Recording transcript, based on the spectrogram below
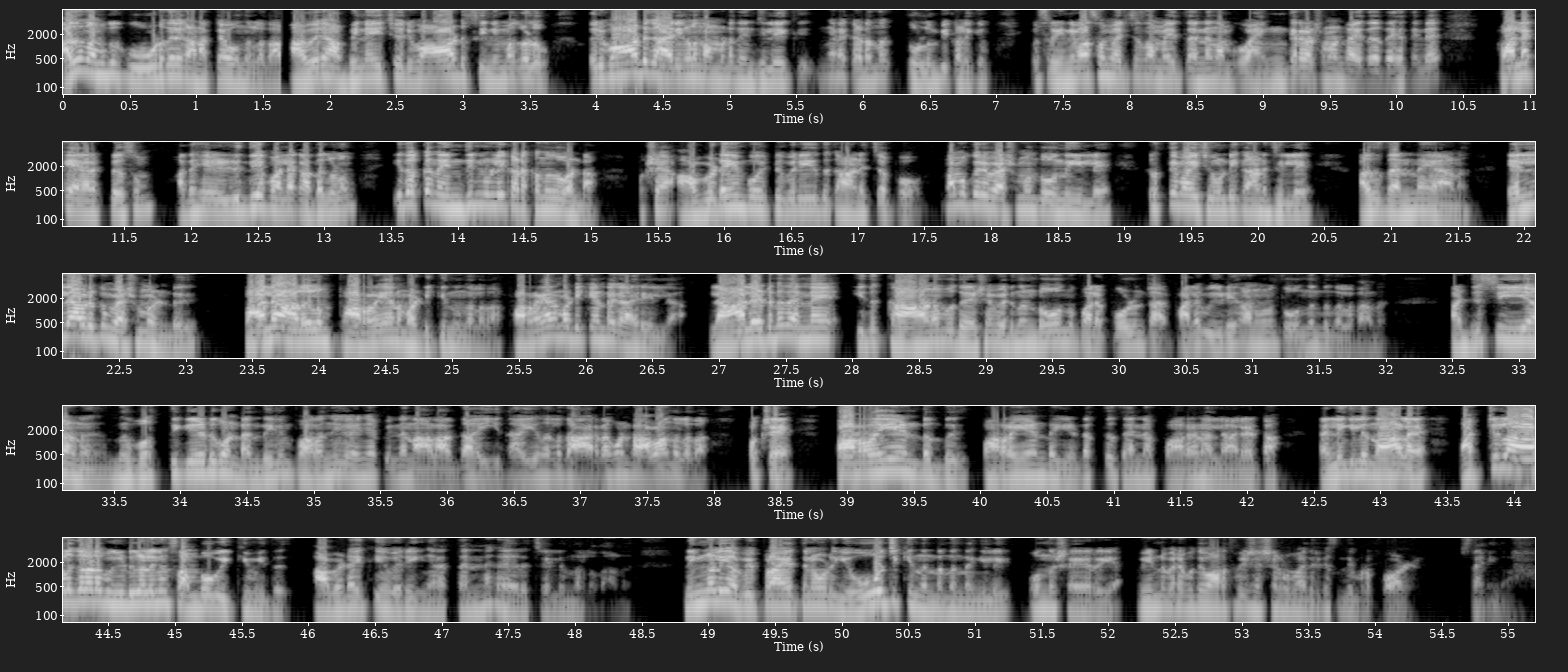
അത് നമുക്ക് കൂടുതൽ കണക്ട് ആവും എന്നുള്ളതാണ്. അവർ അഭിനയിച്ച ഒരുപാട് സിനിമകളും ഒരുപാട് കാര്യങ്ങളും നമ്മുടെ നെഞ്ചിലേക്ക് ഇങ്ങനെ കിടന്ന് തുളുമ്പി കളിക്കും. ഇപ്പൊ ശ്രീനിവാസൻ മരിച്ച സമയത്ത് തന്നെ നമുക്ക് ഭയങ്കര വിഷമം ഉണ്ടായത് അദ്ദേഹത്തിന്റെ പല ക്യാരക്ടേഴ്സും അദ്ദേഹം എഴുതിയ പല കഥകളും ഇതൊക്കെ നെഞ്ചിനുള്ളിൽ കിടക്കുന്നത് കൊണ്ടാണ് പക്ഷെ അവിടെയും പോയിട്ട് ഇവർ ഇത് കാണിച്ചപ്പോ നമുക്കൊരു വിഷമം തോന്നിയില്ലേ? കൃത്യമായി ചൂണ്ടിക്കാണിച്ചില്ലേ? അത് തന്നെയാണ്. എല്ലാവർക്കും വിഷമമുണ്ട്. പല ആളുകളും പറയാൻ മടിക്കുന്നു എന്നുള്ളതാണ് പറയാൻ മടിക്കേണ്ട കാര്യമില്ല. ലാലേട്ടന് തന്നെ ഇത് കാണുമ്പോൾ ദേഷ്യം വരുന്നുണ്ടോ എന്ന് പലപ്പോഴും പല വീഡിയോ കാണുമ്പോൾ തോന്നുന്നുണ്ട് എന്നുള്ളതാണ്. അഡ്ജസ്റ്റ് ചെയ്യാണ്. നിവർത്തികേട് കൊണ്ട് എന്തെങ്കിലും പറഞ്ഞു കഴിഞ്ഞാൽ പിന്നെ നാളെ അതായി ഇതായി എന്നുള്ള ധാരണ കൊണ്ടാവാന്നുള്ളതാണ് പക്ഷെ പറയേണ്ടത് പറയേണ്ട ഇടത്ത് തന്നെ പറയണം ലാലേട്ട. അല്ലെങ്കിൽ നാളെ മറ്റുള്ള ആളുകളുടെ വീടുകളിലും സംഭവിക്കും ഇത്. അവിടേക്ക് ഇവർ ഇങ്ങനെ തന്നെ കയറി ചെല്ലുന്നുള്ളതാണ് നിങ്ങൾ ഈ അഭിപ്രായത്തിനോട് യോജിക്കുന്നുണ്ടെന്നുണ്ടെങ്കിൽ ഒന്ന് ഷെയർ ചെയ്യുക. വീണ്ടും വരെ പുതിയ വാർത്താ വിശേഷങ്ങളുമായി സന്ദീപ് പോൾ സൈനിങ് ഓഫ്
